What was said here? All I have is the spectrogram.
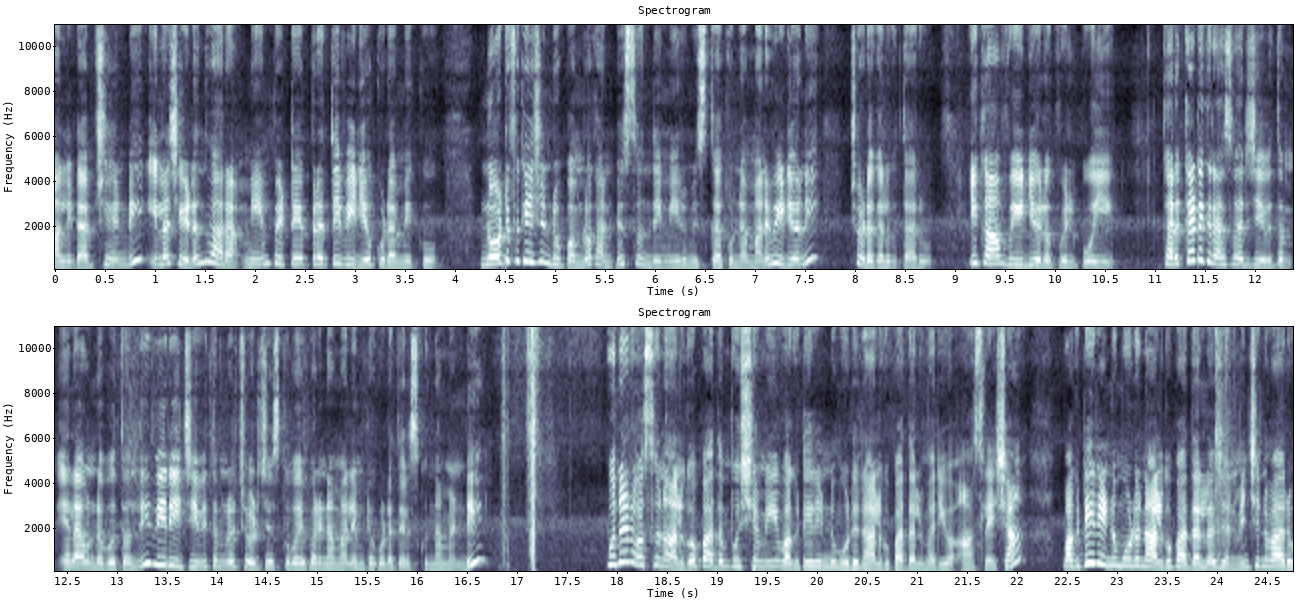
ఆల్ని ట్యాప్ చేయండి. ఇలా చేయడం ద్వారా మేము పెట్టే ప్రతి వీడియో కూడా మీకు నోటిఫికేషన్ రూపంలో కనిపిస్తుంది. మీరు మిస్ కాకుండా మన వీడియోని చూడగలుగుతారు. ఇక వీడియోలోకి వెళ్ళిపోయి కర్కాటక రాశి వారి జీవితం ఎలా ఉండబోతోంది? వీరి జీవితంలో చోటు చేసుకోబోయే పరిణామాలు ఏమిటో కూడా తెలుసుకుందామండి. పునర్వసు నాలుగో పాదం పుష్యమి ఒకటి రెండు మూడు నాలుగు పాదాలు మరియు ఆశ్లేష ఒకటి రెండు మూడు నాలుగు పాదాల్లో జన్మించిన వారు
